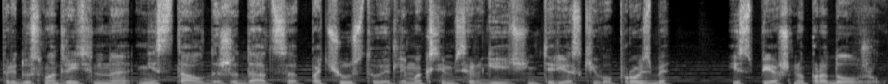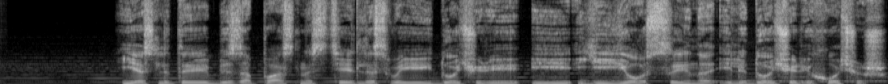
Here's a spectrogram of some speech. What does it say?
предусмотрительно не стал дожидаться, почувствует ли Максим Сергеевич интерес к его просьбе, и спешно продолжил — если ты безопасности для своей дочери и ее сына или дочери хочешь,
